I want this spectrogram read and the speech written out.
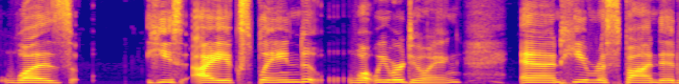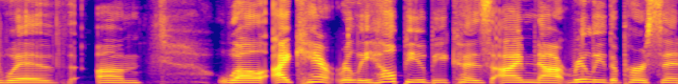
was he's I explained what we were doing and he responded with um well I can't really help you because I'm not really the person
